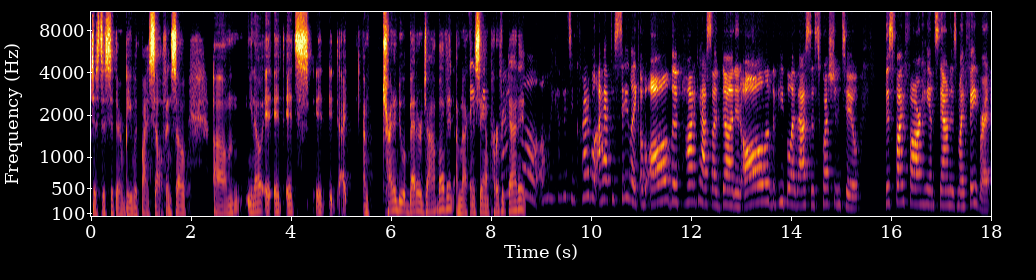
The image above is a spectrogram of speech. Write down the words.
just to sit there and be with myself. And so um, you know, it, it it's it, it I I'm trying to do a better job of it. I'm not going to say I'm perfect at it incredible. I have to say, like, of all the podcasts I've done and all of the people I've asked this question to, this by far, hands down, is my favorite.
